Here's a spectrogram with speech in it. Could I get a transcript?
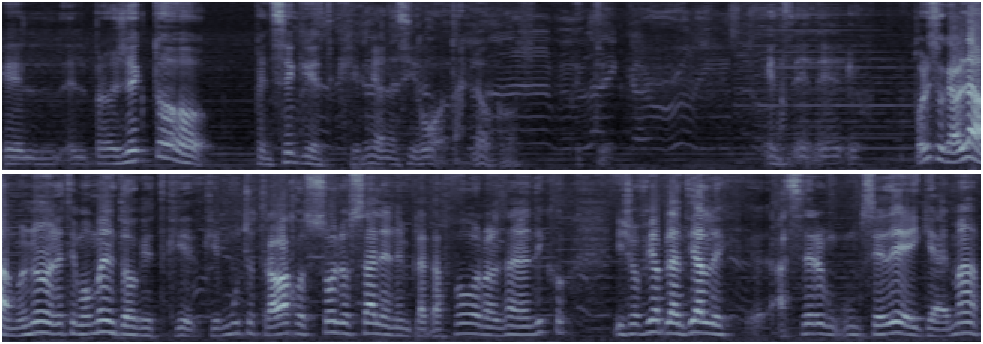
el, proyecto, pensé que, me iban a decir, vos estás loco. Este, por eso que hablábamos, ¿no? En este momento que, muchos trabajos solo salen en plataformas, no salen en disco, y yo fui a plantearles hacer un CD y que además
